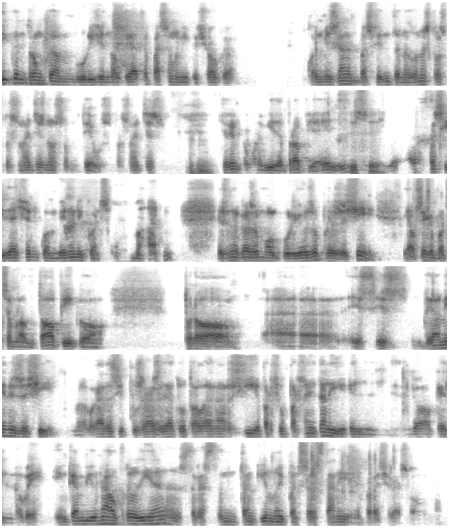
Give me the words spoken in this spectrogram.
dic que entronca amb l'origen del teatre passa una mica això, que quan més gran et vas fent te n'adones que els personatges no són teus. Els personatges tenen com una vida pròpia, ells, Sí, sí. i llavors decideixen quan venen i quan se'n van. És una cosa molt curiosa, però és així. Ja ho sé que pot semblar un tòpic, o... però eh, és, és, realment és així. A vegades hi posaràs allà tota l'energia per fer un personatge i tal, i aquell, allò, aquell no ve. I en canvi un altre dia estaràs tan tranquil, no hi pensaràs tant i apareixerà sol. No?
